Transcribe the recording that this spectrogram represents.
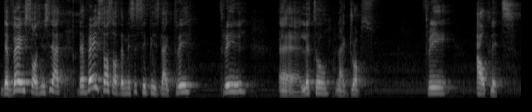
The very source. You see that the very source of the Mississippi is like three, three uh, little like drops, three outlets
